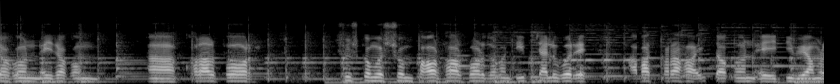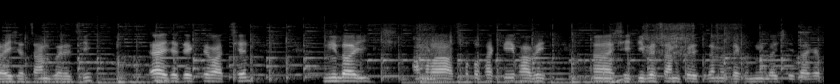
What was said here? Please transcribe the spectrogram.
যখন এইরকম খরার পর শুষ্ক মৌসুম পাওয়ার হওয়ার পর যখন ডিপ চালু করে আবাদ করা হয় তখন এই ডিবে আমরা এসে চান করেছি। এই যে দেখতে পাচ্ছেন নিলয় আমরা ছোট থাকতে এইভাবেই আহ, সেই ডিবে চান করেছিলাম। দেখুন নিলয় সেই জায়গায়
